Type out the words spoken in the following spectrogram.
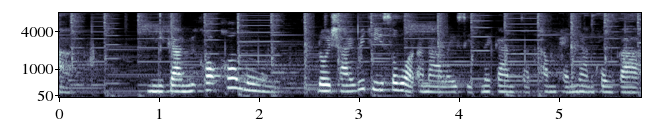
าสตร์ มีการวิเคราะห์ข้อมูล โดยใช้วิธี SWOT Analysis ในการจัดทำแผนงานโครงการ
